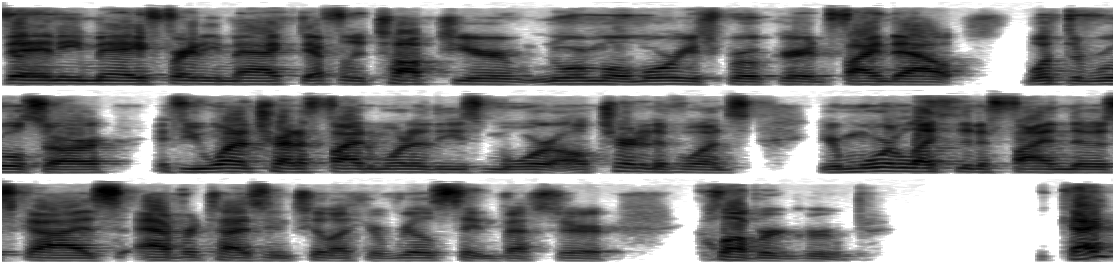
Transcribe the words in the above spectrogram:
Fannie Mae, Freddie Mac, definitely talk to your normal mortgage broker and find out what the rules are. If you want to try to find one of these more alternative ones, you're more likely to find those guys advertising to like a real estate investor club or group. Okay.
